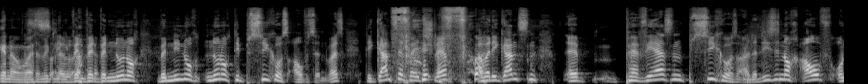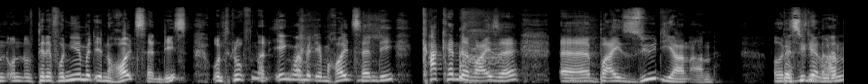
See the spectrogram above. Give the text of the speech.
Genau, ja wirklich, wenn, wenn, wenn nur noch, wenn nur noch, nur noch die Psychos auf sind, weißt? Die ganze Welt schläft, aber die ganzen äh, perversen Psychos, Alter, die sind noch auf und, und telefonieren mit ihren Holzhandys und rufen dann irgendwann mit ihrem Holzhandy kackenderweise äh, bei Südian an. Oh, bei Südian an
